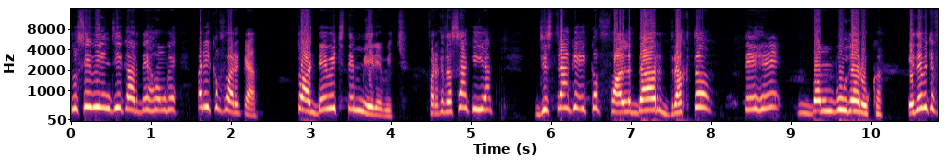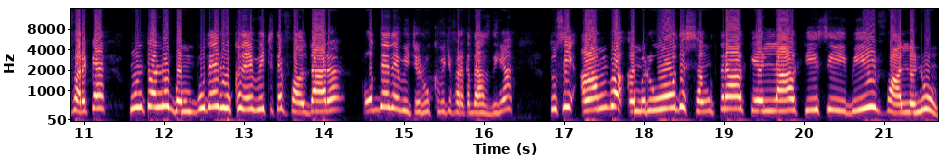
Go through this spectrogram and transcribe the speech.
ਤੁਸੀਂ ਵੀ ਇੰਜ ਹੀ ਕਰਦੇ ਹੋਵੋਗੇ, ਪਰ ਇੱਕ ਫ਼ਰਕ ਹੈ, ਤੁਹਾਡੇ ਵਿੱਚ ਤੇ ਮੇਰੇ ਵਿੱਚ। ਫ਼ਰਕ ਦੱਸਾਂ ਕੀ ਹੈ ਜਿਸ ਤਰ੍ਹਾਂ ਕਿ ਇੱਕ ਫਲਦਾਰ ਦਰਖਤ ਤੇ ਇਹ ਬੰਬੂ ਦਾ ਰੁੱਖ, ਇਹਦੇ ਵਿੱਚ ਫ਼ਰਕ ਹੈ? ਹੁਣ ਤੁਹਾਨੂੰ ਬੰਬੂ ਦੇ ਰੁੱਖ ਦੇ ਵਿੱਚ ਤੇ ਫਲਦਾਰ ਪੌਦੇ ਦੇ ਵਿੱਚ ਰੁੱਖ ਵਿੱਚ ਫ਼ਰਕ ਦੱਸਦੀ ਆ ਤੁਸੀਂ ਅੰਬ, ਅਮਰੂਦ, ਸੰਤਰਾ, ਕੇਲਾ, ਕਿਸੇ ਵੀ ਫਲ ਨੂੰ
